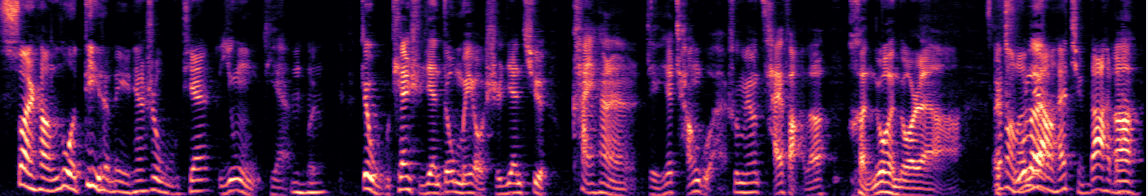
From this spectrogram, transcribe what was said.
算上落地的那一天是五天，一共五天。嗯，这五天时间都没有时间去看一看这些场馆，说明采访了很多很多人啊。采访的量还挺大的。啊，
